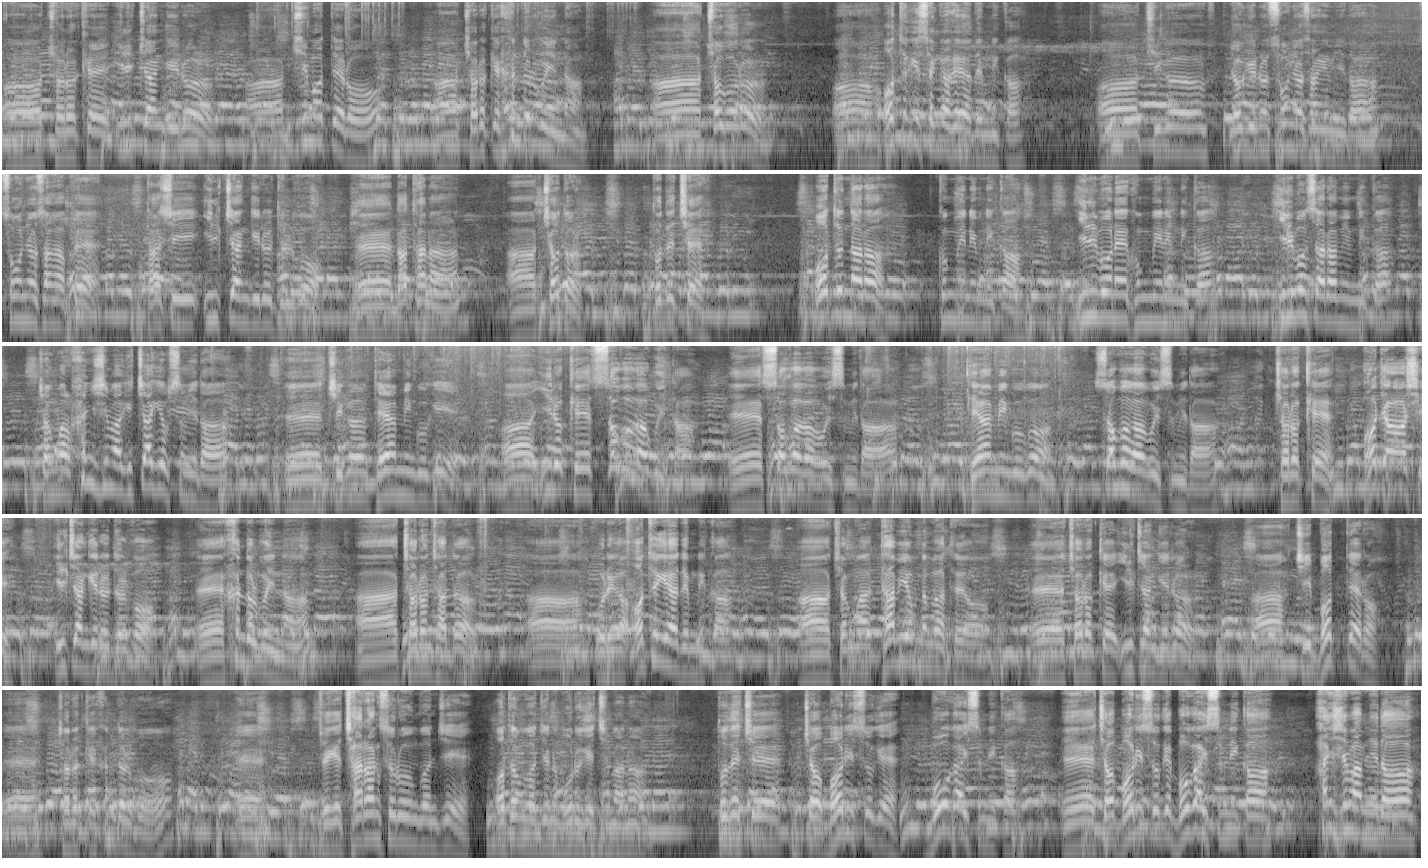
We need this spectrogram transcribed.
어, 저렇게 일장기를 아, 지멋대로 아, 저렇게 흔들고 있는 아, 저거를 어, 어떻게 생각해야 됩니까? 어, 지금 여기는 소녀상입니다. 소녀상 앞에 다시 일장기를 들고 예, 나타난 아, 저들 도대체 어떤 나라 국민입니까? 일본의 국민입니까? 일본 사람입니까? 정말 한심하기 짝이 없습니다. 예, 지금 대한민국이 아, 이렇게 썩어가고 있다. 예, 썩어가고 있습니다. 대한민국은 썩어가고 있습니다. 저렇게 버젓이 일장기를 들고 예, 흔들고 있는 아, 저런 자들 아, 우리가 어떻게 해야 됩니까? 아, 정말 답이 없는 것 같아요. 예, 저렇게 일장기를 아, 지 멋대로 예, 저렇게 흔들고 예, 저게 자랑스러운 건지 어떤 건지는 모르겠지만은 도대체 저 머릿속에 뭐가 있습니까? 예, 저 머릿속에 뭐가 있습니까? 한심합니다.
